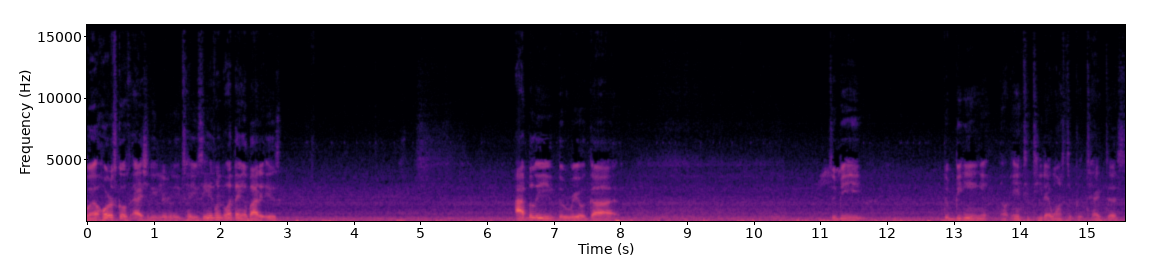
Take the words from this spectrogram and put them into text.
but horoscopes actually literally tell you. See, here's one, one thing about it is. I believe the real God to be the being or entity that wants to protect us,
